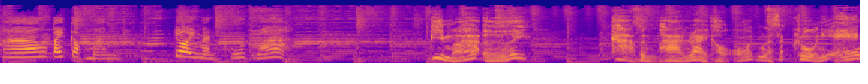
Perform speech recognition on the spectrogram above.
ทางไปกับมัน โดยมันพูดว่า พี่ม้าเอ๋ย ข้าเพิ่งผ่านไร่ข้าวโอ๊ตเมื่อสักครู่นี้เอง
